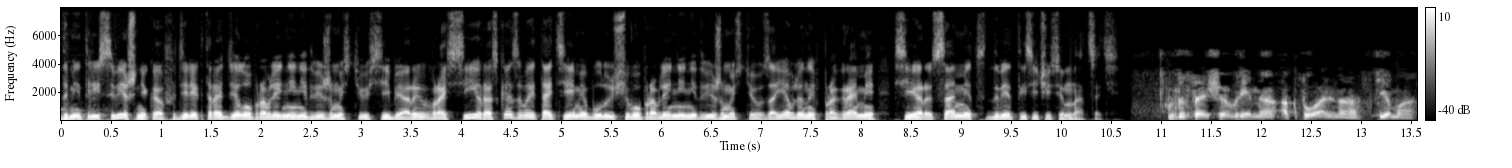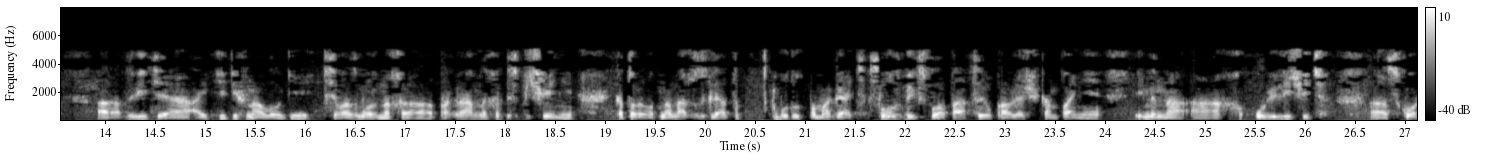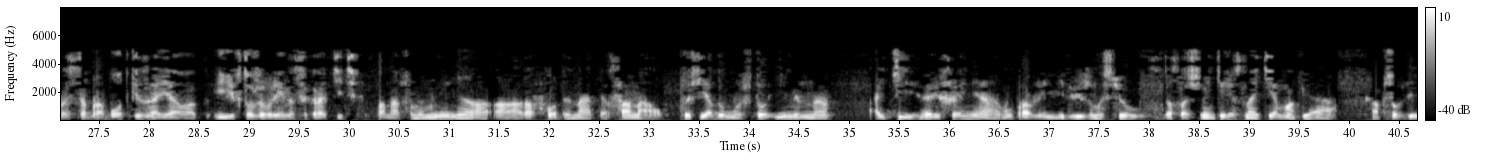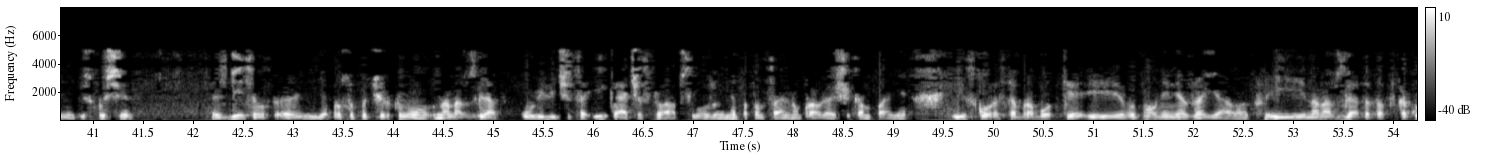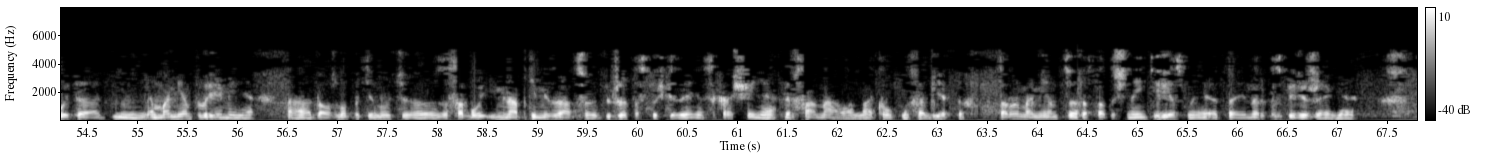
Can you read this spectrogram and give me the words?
Дмитрий Свешников, директор отдела управления недвижимостью Сибиары в России, рассказывает о теме будущего управления недвижимостью, заявленной в программе Sierra Summit 2017. В настоящее время актуальна тема развития IT-технологий, всевозможных а, программных обеспечений, которые, вот, на наш взгляд, будут помогать службе эксплуатации, управляющей компании именно а, увеличить а, скорость обработки заявок и в то же время сократить, по нашему мнению, расходы на персонал. То есть я думаю, что именно IT-решения в управлении недвижимостью достаточно интересная тема для обсуждения дискуссии. Здесь вот э, я просто подчеркну, на наш взгляд, увеличится и качество обслуживания потенциально управляющей компании, и скорость обработки и выполнения заявок. И на наш взгляд это в какой-то момент времени э, должно потянуть э, за собой именно оптимизацию бюджета с точки зрения сокращения персонала на крупных объектах. Второй момент достаточно интересный – это энергосбережение.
